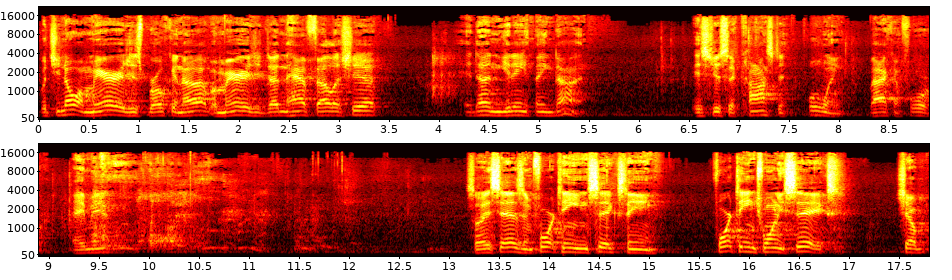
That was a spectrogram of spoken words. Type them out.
But you know, a marriage is broken up, a marriage that doesn't have fellowship, it doesn't get anything done. It's just a constant pulling back and forth. Amen? So it says in 1416, 1426, shall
